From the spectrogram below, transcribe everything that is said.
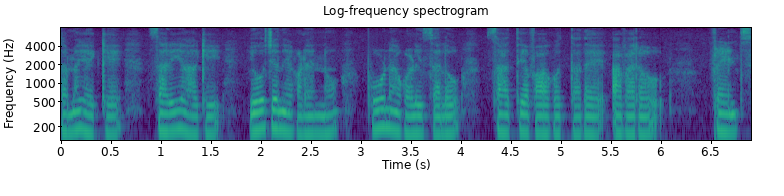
ಸಮಯಕ್ಕೆ ಸರಿಯಾಗಿ ಯೋಜನೆಗಳನ್ನು ಪೂರ್ಣಗೊಳಿಸಲು ಸಾಧ್ಯವಾಗುತ್ತದೆ. ಅವರು, ಫ್ರೆಂಡ್ಸ್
